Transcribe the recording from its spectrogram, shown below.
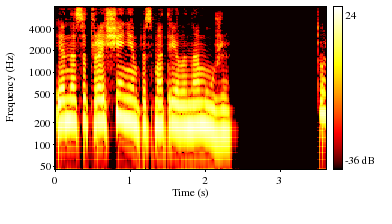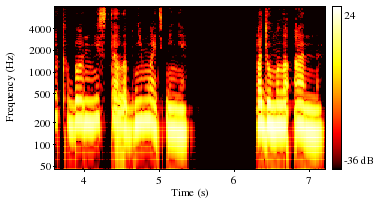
и она с отвращением посмотрела на мужа. Только бы он не стал обнимать меня, подумала Анна.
